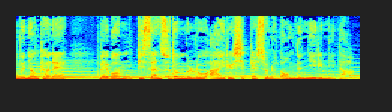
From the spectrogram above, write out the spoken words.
없는 형편에 매번 비싼 수돗물로 아이를 씻길 수는 없는 일입니다.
